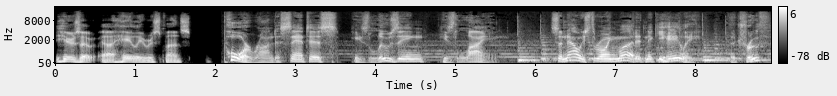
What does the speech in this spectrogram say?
here's a, a Haley response. Poor Ron DeSantis. He's losing, he's lying. So now he's throwing mud at Nikki Haley. The truth?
